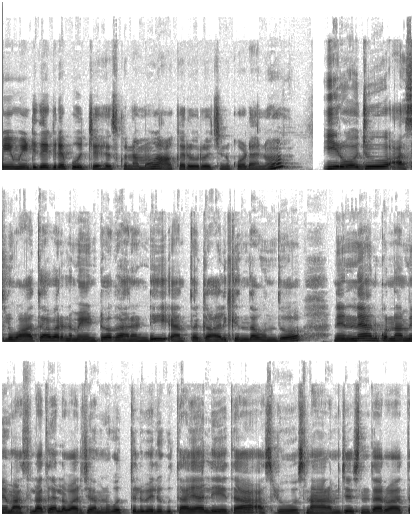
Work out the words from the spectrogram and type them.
మేము ఇంటి దగ్గరే పూజ చేసేసుకున్నాము ఆఖరు రోజున కూడాను. ఈరోజు అసలు వాతావరణం ఏంటో కానండి ఎంత గాలి కింద ఉందో. నిన్నే అనుకున్నాం మేము అసలు తెల్లవారుజామున ఒత్తులు వెలుగుతాయా లేదా? అసలు స్నానం చేసిన తర్వాత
